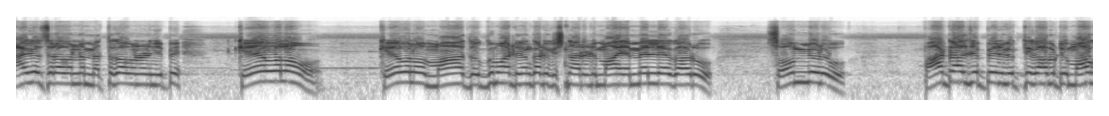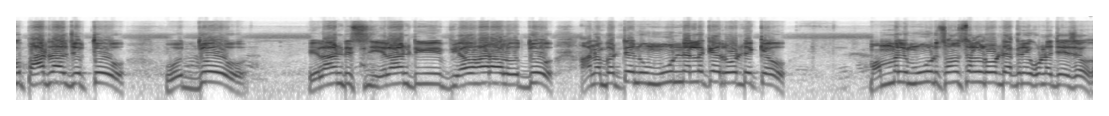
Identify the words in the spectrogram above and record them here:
నాగేశ్వరరావు అన్న మెత్తగా ఉన్నాడని చెప్పి కేవలం కేవలం మా దగ్గుమాటి వెంకటకృష్ణారెడ్డి మా ఎమ్మెల్యే గారు సౌమ్యుడు పాఠాలు చెప్పిన వ్యక్తి కాబట్టి మాకు పాఠాలు చెప్తూ వద్దు. ఇలాంటి ఇలాంటి వ్యవహారాలు వద్దు. అనబట్టే నువ్వు మూడు నెలలకే రోడ్డు ఎక్కావు. మమ్మల్ని మూడు సంవత్సరాల రోడ్డు ఎక్కనీయకుండా చేసావు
